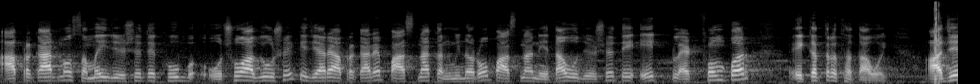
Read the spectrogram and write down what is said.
આ પ્રકારનો સમય જે છે તે ખૂબ ઓછો આવ્યો છે કે જ્યારે આ પ્રકારે પાસના કન્વીનરો, પાસના નેતાઓ જે છે તે એક પ્લેટફોર્મ પર એકત્ર થતા હોય. આજે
